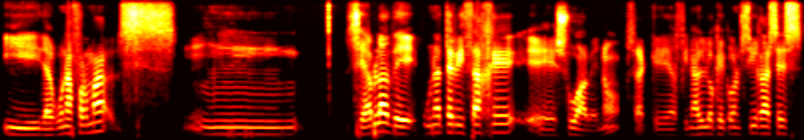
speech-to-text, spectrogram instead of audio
y de alguna forma mm, se habla de un aterrizaje eh, suave, ¿no? O sea, que al final lo que consigas es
